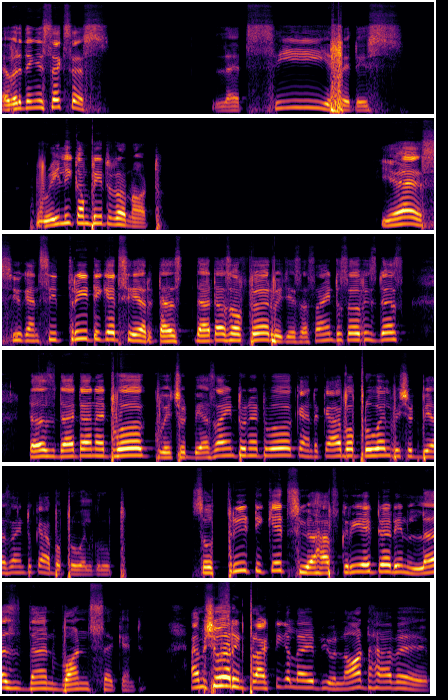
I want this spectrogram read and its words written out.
Everything is success. Let's see if it is really completed or not. Yes, you can see three tickets here. Test data software, which is assigned to service desk. Test data network, which should be assigned to network. And cab approval, which should be assigned to cab approval group. So three tickets you have created in less than one second. I'm sure in practical life you will not have a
